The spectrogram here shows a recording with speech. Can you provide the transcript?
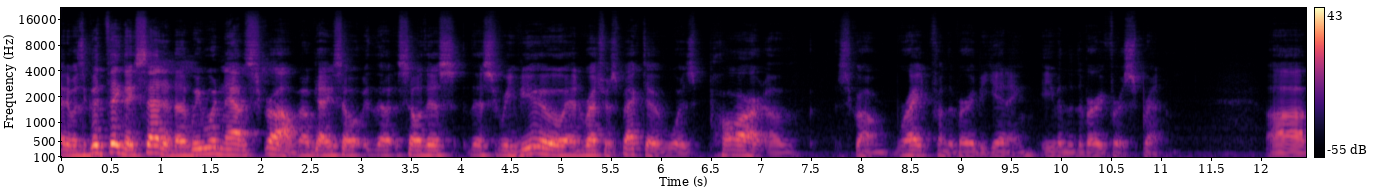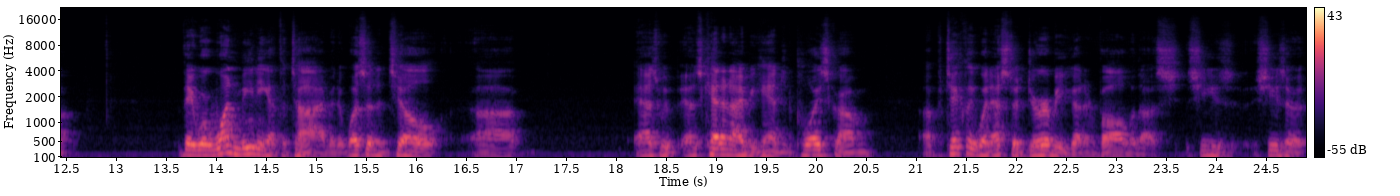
and it was a good thing they said it, that we wouldn't have Scrum. Okay, so the, so this this review and retrospective was part of Scrum right from the very beginning, even the, the very first sprint. Uh, they were one meeting at the time, and it wasn't until uh, as we as Ken and I began to deploy Scrum, uh, particularly when Esther Derby got involved with us. She's she's a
